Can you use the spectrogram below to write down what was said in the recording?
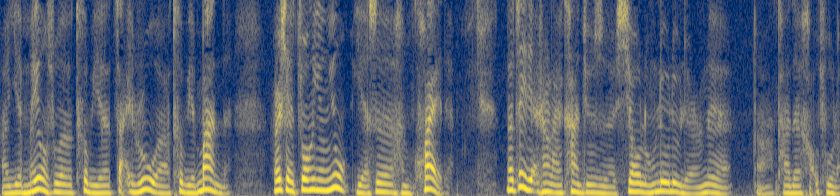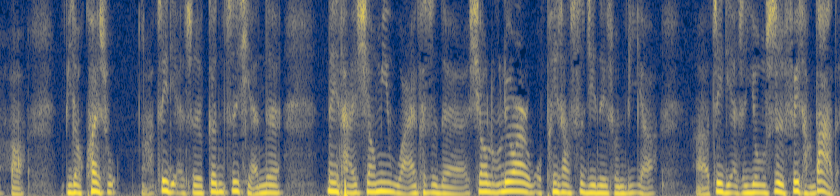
啊，也没有说特别载入啊特别慢的，而且装应用也是很快的。那这点上来看，就是骁龙六六零的啊，它的好处了啊，比较快速啊，这点是跟之前的那台小米五 X 的骁龙六二五配上四 G 内存比啊，啊，这点是优势非常大的。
